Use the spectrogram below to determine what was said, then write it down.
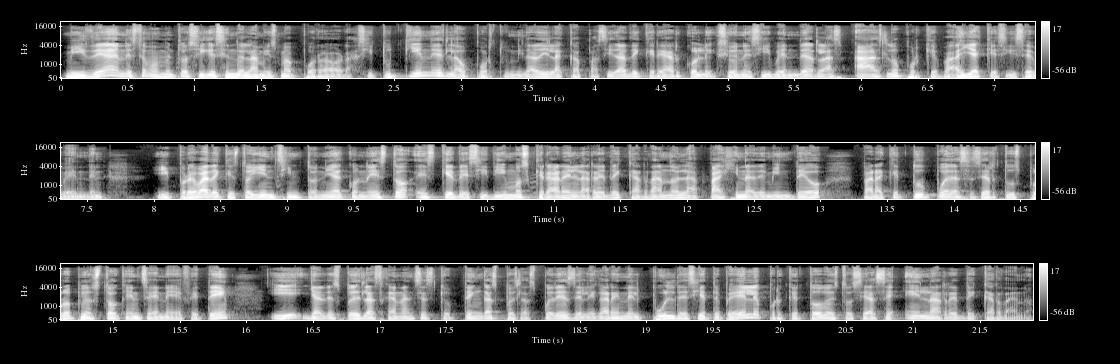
Mi idea en este momento sigue siendo la misma por ahora. Si tú tienes la oportunidad y la capacidad de crear colecciones y venderlas, hazlo porque vaya que sí se venden. Y prueba de que estoy en sintonía con esto es que decidimos crear en la red de Cardano la página de Minteo para que tú puedas hacer tus propios tokens NFT y ya después las ganancias que obtengas pues las puedes delegar en el pool de 7PL porque todo esto se hace en la red de Cardano.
